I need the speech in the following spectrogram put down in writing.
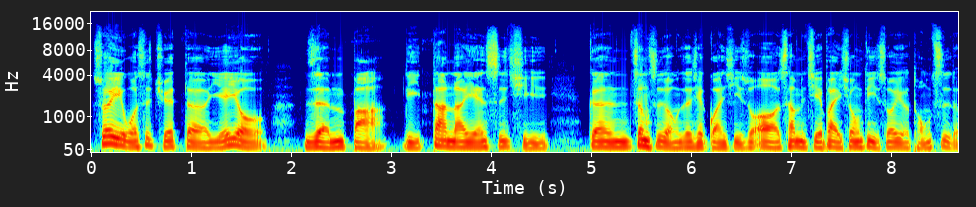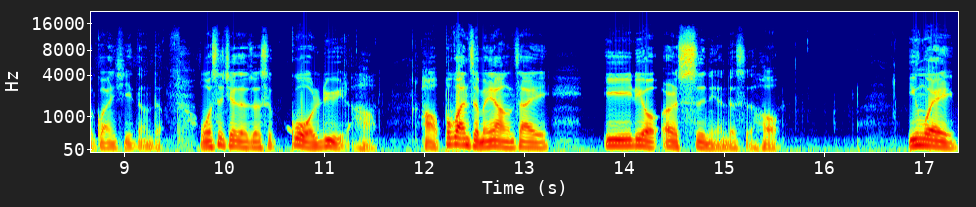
所以我是觉得也有人把李旦啊、颜思齐。跟郑芝龙这些关系说哦，他们结拜兄弟，所以有同志的关系等等，我是觉得这是过滤了哈。好，不管怎么样，在一六二四年的时候，因为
